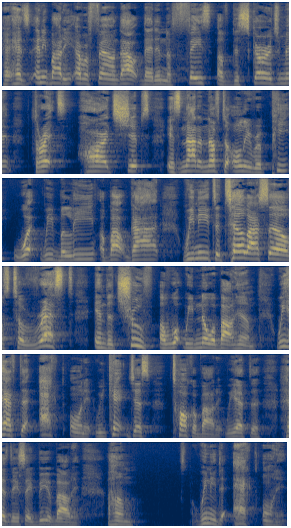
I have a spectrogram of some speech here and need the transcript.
Has anybody ever found out that in the face of discouragement, threats, hardships. It's not enough to only repeat what we believe about God. We need to tell ourselves to rest in the truth of what we know about Him. We have to act on it. We can't just talk about it. We have to, as they say, be about it. Um, we need to act on it.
